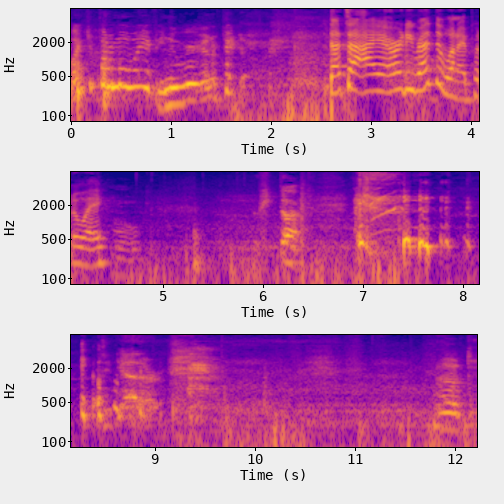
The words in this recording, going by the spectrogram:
Why'd you put them away if you knew we were gonna pick them? That's I already read the one I put away. Oh, okay. They're stuck together. Okay.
